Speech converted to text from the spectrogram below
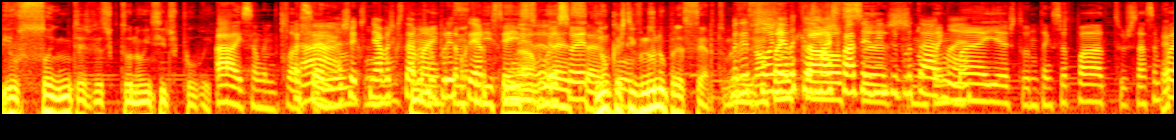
Eu sonho muitas vezes que estou no sítios públicos. Ah, isso é um grande clássico. Ah, sério? achei que sonhavas que estavas no preço também certo. Isso é Não. insegurança. Eu sou é tipo- Nunca estive nu no preço certo. Mas Mas, esse sonho é tenho daqueles mais calças, fáceis de interpretar, não não tenho é? meias, tu não tenho sapatos, está sempre É é,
